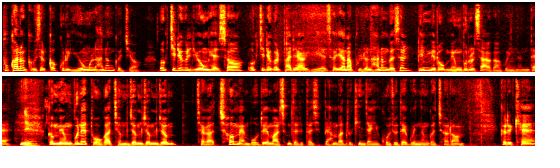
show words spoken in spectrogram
북한은 그것을 거꾸로 이용을 하는 거죠. 억지력을 이용해서 억지력을 발휘하기 위해서 연합훈련하는 것을 빌미로 명분을 쌓아가고 있는데 네. 그 명분의 도가 점점 점점 제가 처음에 모두에 말씀드렸다시피 한반도 긴장이 고조되고 있는 것처럼 그렇게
